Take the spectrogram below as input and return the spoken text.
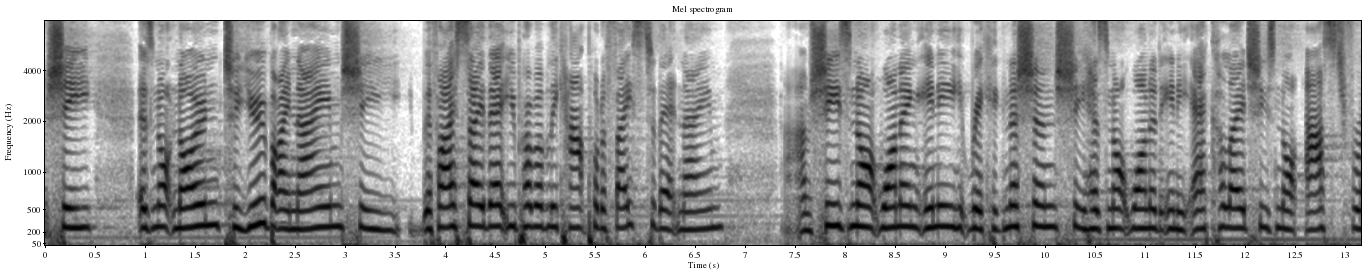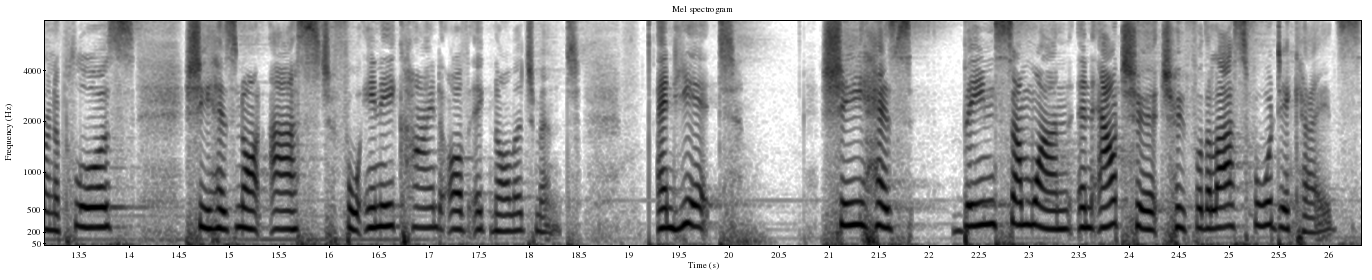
She is not known to you by name. She, if I say that, you probably can't put a face to that name. Um, she's not wanting any recognition. She has not wanted any accolade. She's not asked for an applause. She has not asked for any kind of acknowledgement. And yet, she has been someone in our church who, for the last four decades,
